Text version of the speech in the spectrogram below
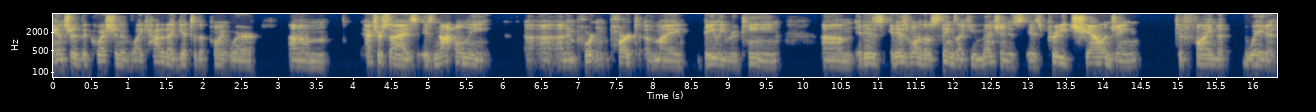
answer the question of like, how did I get to the point where um, exercise is not only uh, an important part of my daily routine. Um, it is it is one of those things, like you mentioned, is is pretty challenging to find a way to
